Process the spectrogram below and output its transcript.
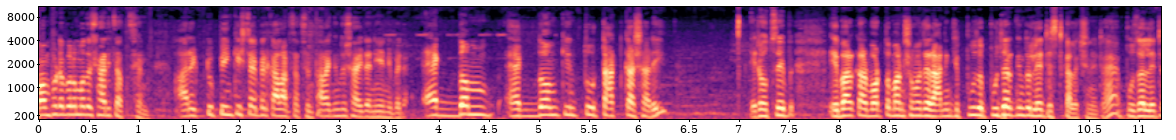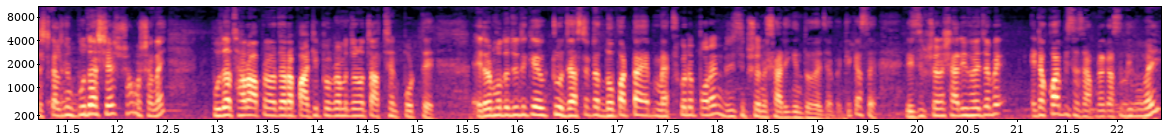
কমফোর্টেবল মধ্যে শাড়ি চাচ্ছেন, আর একটু পিঙ্কিশ টাইপের কালার চাচ্ছেন, তারা কিন্তু শাড়িটা নিয়ে নেবেন। একদম একদম কিন্তু টাটকা শাড়ি এটা হচ্ছে এবারকার বর্তমান সমাজে রানিং যে পূজা পূজার কিন্তু লেটেস্ট কালেকশন এটা হ্যাঁ? পূজার লেটেস্ট কালেকশন পূজা শেষ সমস্যা নাই। পূজা ছাড়াও আপনারা যারা পার্টি প্রোগ্রামের জন্য চাচ্ছেন পড়তে এটার মধ্যে যদি কেউ একটু জাস্ট একটা দোপাট্টা ম্যাচ করে পড়েন রিসেপশনের শাড়ি কিন্তু হয়ে যাবে ঠিক আছে? রিসেপশনের শাড়ি হয়ে যাবে। এটা কয় পিস আছে আপনার কাছে দিব ভাই?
